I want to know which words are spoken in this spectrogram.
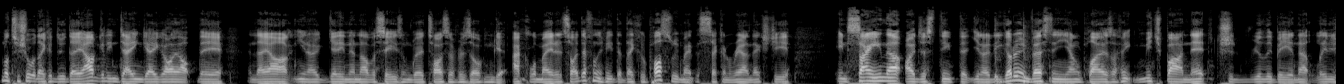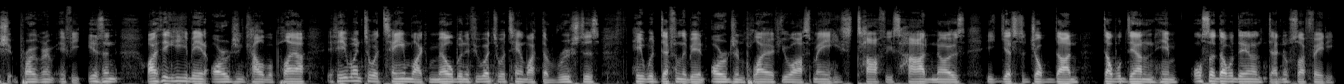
not too sure what they could do. They are getting Dane Gagai up there, and they are, you know, getting another season where Tyson Frizell can get acclimated. So I definitely think that they could possibly make the second round next year. In saying that, I just think that, you know, they got to invest in young players. I think Mitch Barnett should really be in that leadership program if he isn't. I think he can be an origin caliber player. If he went to a team like Melbourne, if he went to a team like the Roosters, he would definitely be an origin player if you ask me. He's tough, he's hard nosed, he gets the job done. Double down on him. Also double down on Daniel Saifiti.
